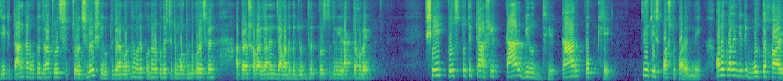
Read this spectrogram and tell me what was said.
যে একটি টান টান উত্তেজনা চলছিল, সেই উত্তেজনার মধ্যে আমাদের প্রধান উপদেষ্টা একটি মন্তব্য করেছিলেন। আপনারা সবাই জানেন যে আমাদেরকে যুদ্ধের প্রস্তুতি নিয়ে রাখতে হবে। সেই প্রস্তুতিটা আসলে কার বিরুদ্ধে, কার পক্ষে, তিনি তো স্পষ্ট করেননি। অনেক বলেন যেটি বলতে হয়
